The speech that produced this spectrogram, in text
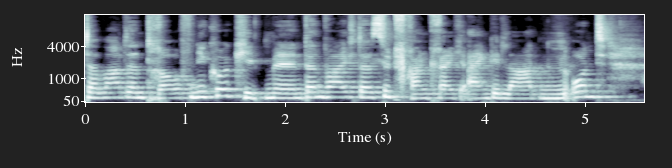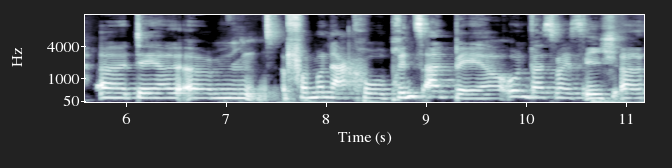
Da war dann drauf Nicole Kidman, dann war ich da Südfrankreich eingeladen und äh, der ähm, von Monaco, Prinz Albert und was weiß ich. Äh,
